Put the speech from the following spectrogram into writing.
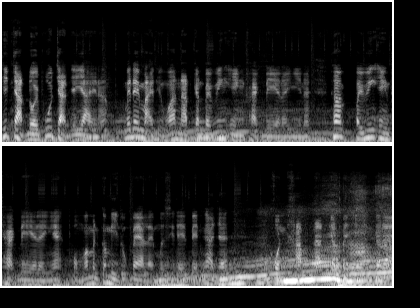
ที่จัดโดยผู้จัดใหญ่ๆนะ ไม่ได้หมายถึงว่านัดกันไปวิ่งเอง track day อะไรอย่างนี้นะ ถ้าไปวิ่งเอง track day อะไรเงี้ย ผมว่ามันก็มีทุกแบรนด์แหละ Mercedes-Benz ก็อาจจะคนขับนัดกันไปเองก็ได้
